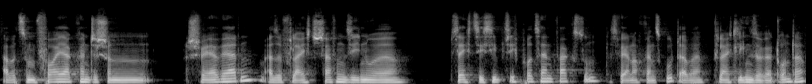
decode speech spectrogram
Aber zum Vorjahr könnte schon schwer werden. Also vielleicht schaffen sie nur 60, 70 Prozent Wachstum. Das wäre noch ganz gut, aber vielleicht liegen sogar drunter.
